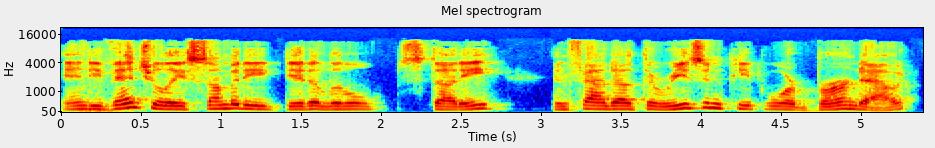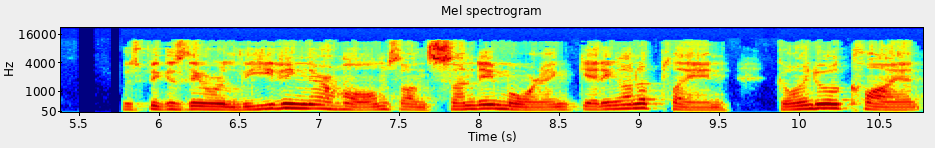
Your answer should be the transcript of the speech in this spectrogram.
And eventually, somebody did a little study and found out the reason people were burned out was because they were leaving their homes on Sunday morning, getting on a plane, going to a client,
